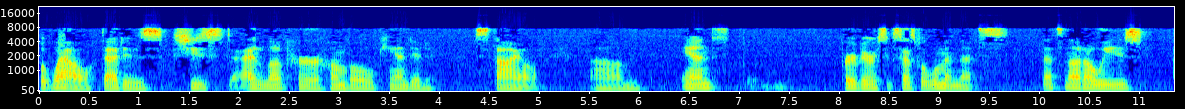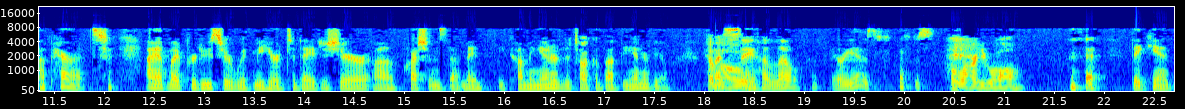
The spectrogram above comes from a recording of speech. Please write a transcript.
but wow, that is she's. I love her humble, candid style, um, and for a very successful woman, that's that's not always apparent. I have my producer with me here today to share uh, questions that may be coming in or to talk about the interview. Hello. Let's say hello. There he is. How are you all? they can't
